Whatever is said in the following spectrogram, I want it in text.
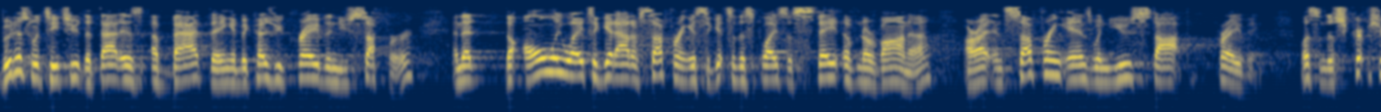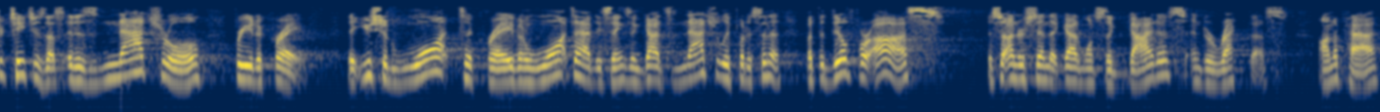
Buddhists would teach you that that is a bad thing and because you crave then you suffer and that the only way to get out of suffering is to get to this place, a state of nirvana, alright, and suffering ends when you stop craving. Listen, the scripture teaches us it is natural for you to crave. That you should want to crave and want to have these things and God's naturally put us in it. But the deal for us is to understand that God wants to guide us and direct us on the path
